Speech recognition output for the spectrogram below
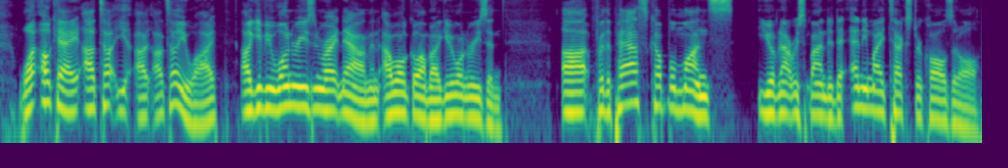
What? Okay, I'll tell you. I- I'll tell you why. I'll give you one reason right now, and then I won't go on. But I'll give you one reason. Uh, for the past couple months, you have not responded to any of my text or calls at all.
